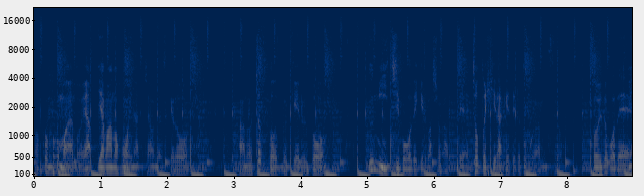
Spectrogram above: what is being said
こ僕もあのや山の方になっちゃうんですけどあのちょっと抜けると海一望できる場所があってちょっと開けてるところがあるんですよ。そういうとこで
